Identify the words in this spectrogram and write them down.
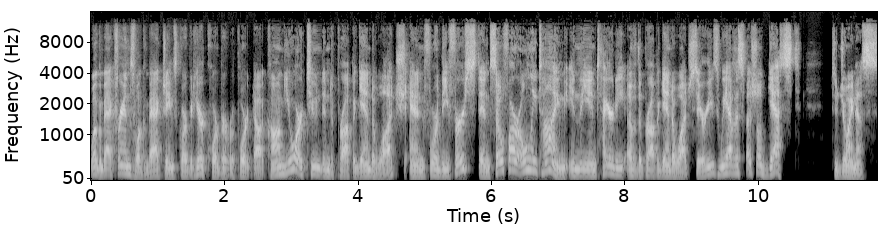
Welcome back, friends. Welcome back. James Corbett here, CorbettReport.com. You are tuned into Propaganda Watch, and for the first and so far only time in the entirety of the Propaganda Watch series, we have a special guest to join us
